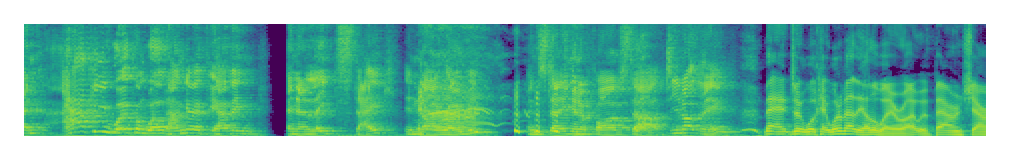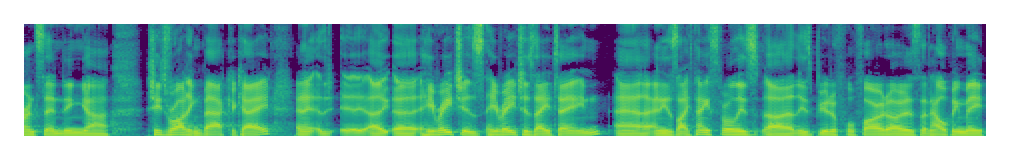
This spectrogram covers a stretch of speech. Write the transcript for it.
And how can you work on world hunger if you're having an elite steak in Nairobi and staying in a five star? Do you not think? Man, dude, okay, what about the other way, right? With Baron Sharon sending, uh, she's writing back, okay, and it, uh, uh, he reaches, he reaches eighteen, uh, and he's like, "Thanks for all these, uh, these beautiful photos and helping me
